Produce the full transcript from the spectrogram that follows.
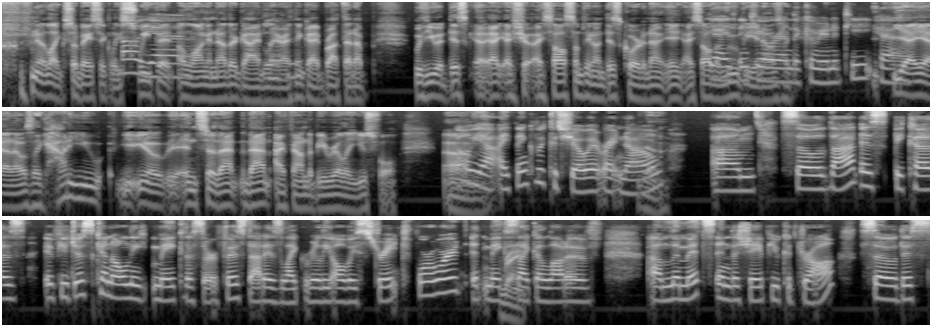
you know, like so basically oh, sweep yeah. it along another guide layer. Mm-hmm. I think I brought that up with you at Disc. I I, I saw something on Discord and I, I saw yeah, the movie I think and you I was were like, in the community. Yeah, yeah, yeah. And I was like, how do you, you, you know? And so that that I found to be really useful. Oh, um, oh yeah, I think we could show it right now. Yeah. Um, so that is because if you just can only make the surface that is like really always straightforward, it makes right. like a lot of um, limits in the shape you could draw. So this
